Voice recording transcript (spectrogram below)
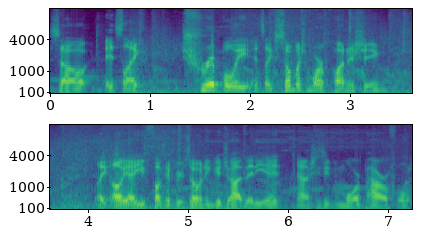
So it's like triply, it's like so much more punishing. Like, oh yeah, you fucked up your zoning. Good job, idiot. Now she's even more powerful.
